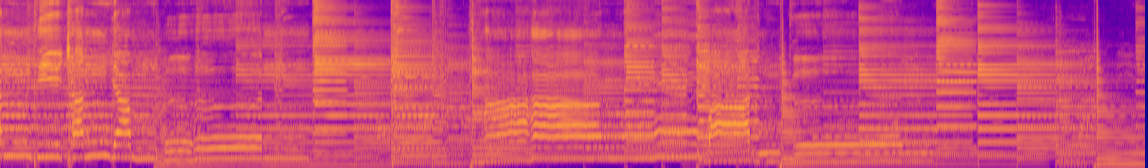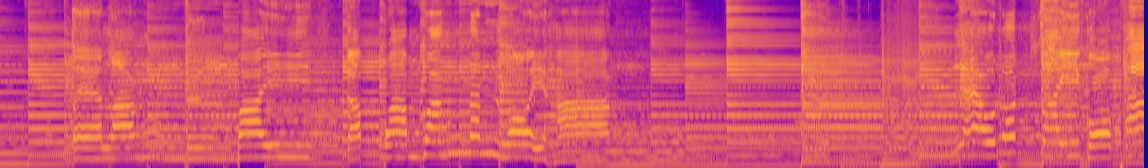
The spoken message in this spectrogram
ันที่ฉันย่ำเดิน ทางบ้านเกิน แต่หลังหนึ่งใบกับความหวังนั้นลอยห่าง แล้วรถไฟก็พา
